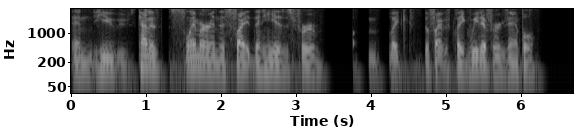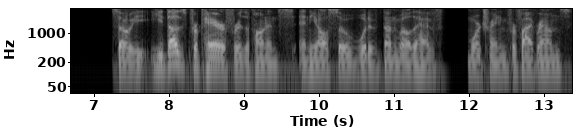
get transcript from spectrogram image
and he was kind of slimmer in this fight than he is for like the fight with Clay Guida, for example. So he, he does prepare for his opponents, and he also would have done well to have more training for five rounds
